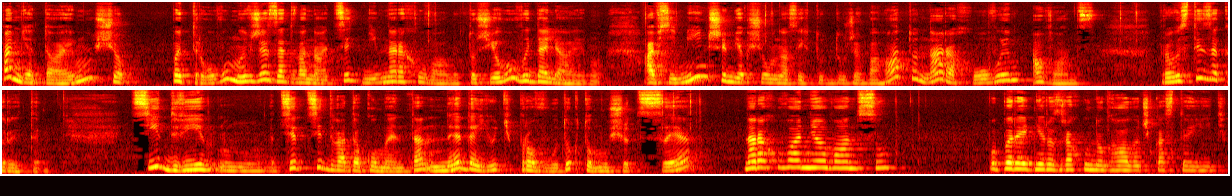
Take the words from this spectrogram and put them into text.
Пам'ятаємо, що Петрову ми вже за 12 днів нарахували, тож його видаляємо. А всім іншим, якщо у нас їх тут дуже багато, нараховуємо аванс. Провести закрити. Ці, дві, ці, ці два документа не дають проводок, тому що це нарахування авансу. Попередній розрахунок галочка стоїть.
